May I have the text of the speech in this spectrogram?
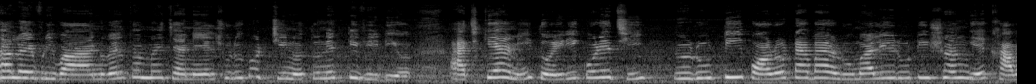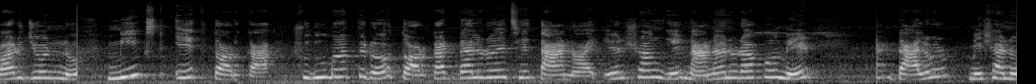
Hello everyone, welcome my channel. শুরু করছি নতুন একটি ভিডিও। আজকে আমি তৈরি করেছি রুটি পরোটা বা রুমালি রুটির সঙ্গে খাওয়ার জন্য মিক্সড এগ তরকা। শুধুমাত্র তরকার ডাল রয়েছে তা নয়, এর সঙ্গে নানান রকমের ডালও মেশানো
